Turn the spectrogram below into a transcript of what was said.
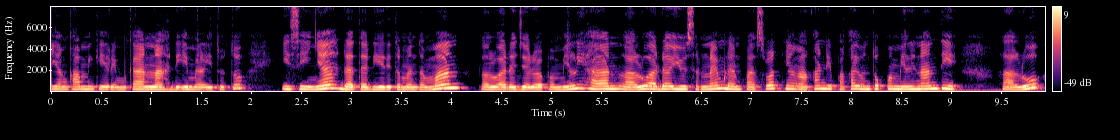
yang kami kirimkan. Nah, di email itu tuh isinya data diri teman-teman, lalu ada jadwal pemilihan, lalu ada username dan password yang akan dipakai untuk pemilih nanti. Lalu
